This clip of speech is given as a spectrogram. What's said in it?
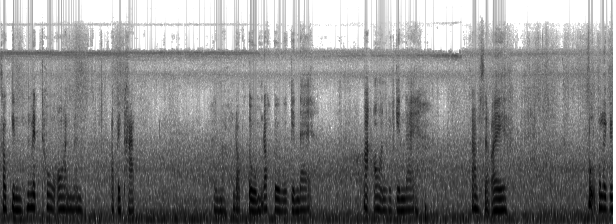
เขากินเม็ดโทอ่อนมัน เอาไปพัด เห็นไหมดอกตูม ดอกตูมก็กินได้หมะอ่อนก็กินได้ข้ามสับไอบุคนเลยก็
